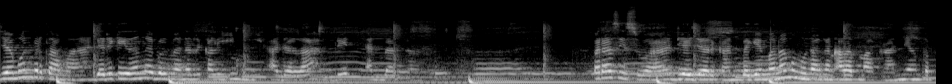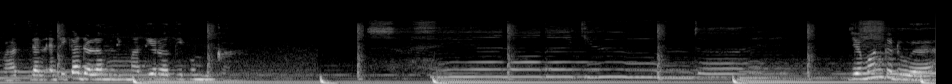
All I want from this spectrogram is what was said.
Jamuan pertama dari kegiatan table manner kali ini adalah bread and butter. Para siswa diajarkan bagaimana menggunakan alat makan yang tepat dan etika dalam menikmati roti pembuka. Jamuan kedua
